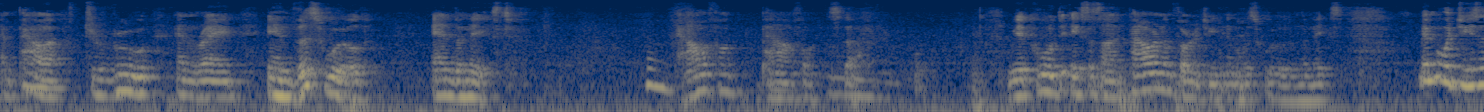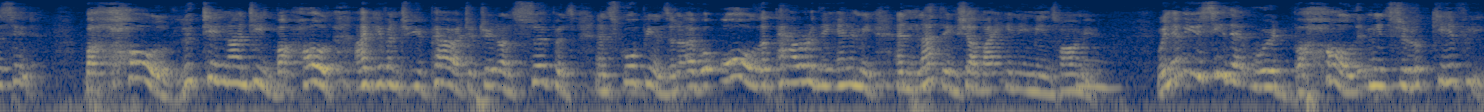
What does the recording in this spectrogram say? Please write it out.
and power to rule and reign in this world and the next. Powerful, powerful stuff. We are called to exercise power and authority in this world and the next. Remember what Jesus said? Behold, Luke 10 19, behold, I give unto you power to tread on serpents and scorpions and over all the power of the enemy, and nothing shall by any means harm you. Mm. Whenever you see that word behold, it means to look carefully.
